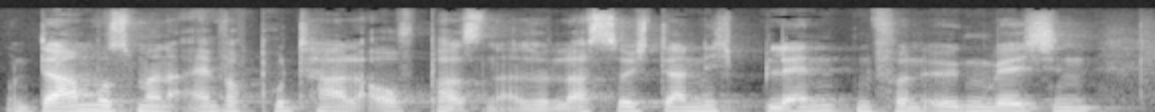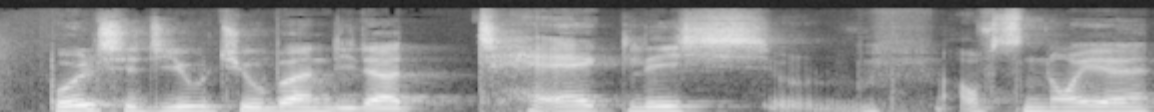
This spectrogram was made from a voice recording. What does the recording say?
Und da muss man einfach brutal aufpassen. Also lasst euch da nicht blenden von irgendwelchen Bullshit-YouTubern, die da täglich aufs Neue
